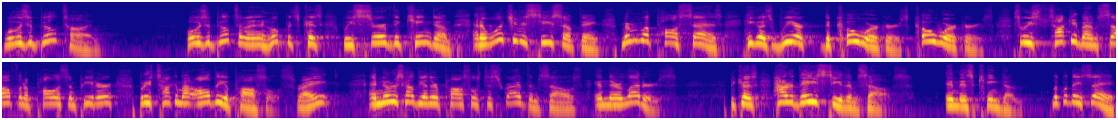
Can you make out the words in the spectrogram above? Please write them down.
What was it built on? What was it built on? And I hope it's because we serve the kingdom. And I want you to see something. Remember what Paul says? He goes, We are the co workers, co workers. So he's talking about himself and Apollos and Peter, but he's talking about all the apostles, right? And notice how the other apostles describe themselves in their letters. Because how do they see themselves in this kingdom? Look what they say.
